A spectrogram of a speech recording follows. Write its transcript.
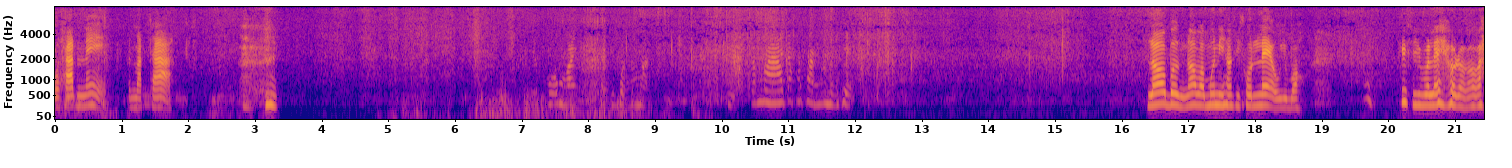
บ่ทันแน่เพิ่นหมัดช้าเจ็บโคมไว้แต่ที่บนน้ำมันจังมาจักประชันก็หนึ่งเห็ดรอเบิ่งเนาะว่ามื้อนี้เฮาสิคนแล้วอยู่บ่ คือสิบ่แล้วดอกเอาว่า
